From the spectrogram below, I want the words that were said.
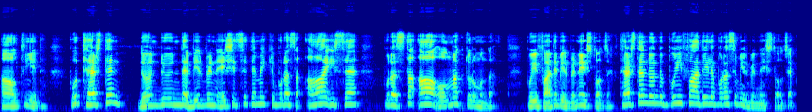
6 7. Bu tersten döndüğünde birbirine eşitse demek ki burası A ise burası da A olmak durumunda. Bu ifade birbirine eşit olacak. Tersten döndü bu ifadeyle burası birbirine eşit olacak.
